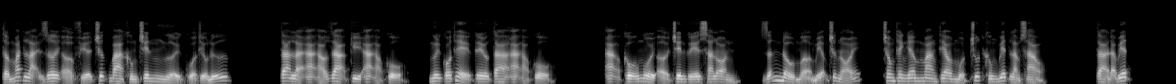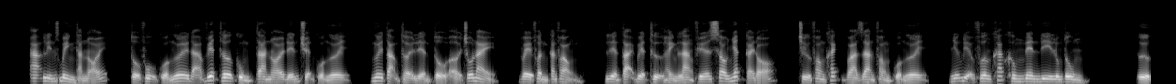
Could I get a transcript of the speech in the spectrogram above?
tầm mắt lại rơi ở phía trước ba không trên người của thiếu nữ. Ta là a áo dạ kỳ a ảo cổ, ngươi có thể kêu ta a ảo cổ. A cổ ngồi ở trên ghế salon, dẫn đầu mở miệng trước nói, trong thanh âm mang theo một chút không biết làm sao. Ta đã biết. A l bình thản nói, tổ phụ của ngươi đã viết thơ cùng ta nói đến chuyện của ngươi ngươi tạm thời liền tổ ở chỗ này về phần căn phòng liền tại biệt thự hành lang phía sau nhất cái đó trừ phòng khách và gian phòng của ngươi những địa phương khác không nên đi lung tung. Ừ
